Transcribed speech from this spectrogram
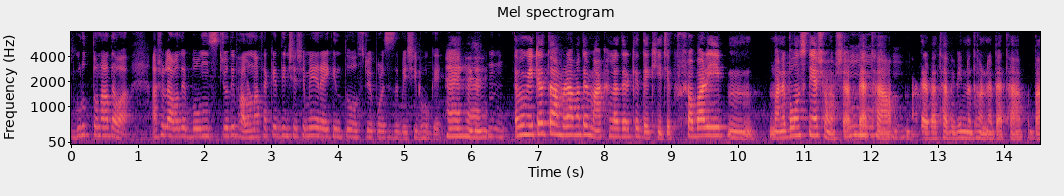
গুরুত্ব না দেওয়া আসলে আমাদের বোনস যদি ভালো না থাকে দিন শেষে মেয়েরাই কিন্তু অস্টিওপোরোসিসে বেশি ভোগে। হ্যাঁ হ্যাঁ। এবং এটা তো আমরা আমাদের মা খালাদেরকে দেখি যে সবারই মানে বোনস নিয়ে সমস্যা ব্যথা। মাথার ব্যথা বিভিন্ন ধরনের ব্যথা বা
